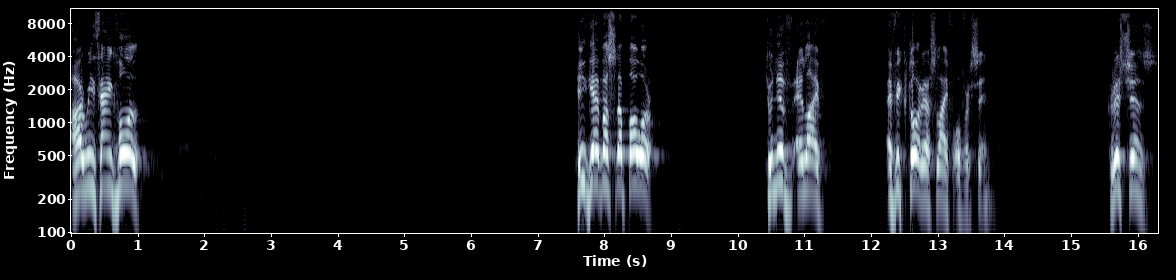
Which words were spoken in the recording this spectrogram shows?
Are we thankful? He gave us the power to live a life, a victorious life over sin. Christians,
